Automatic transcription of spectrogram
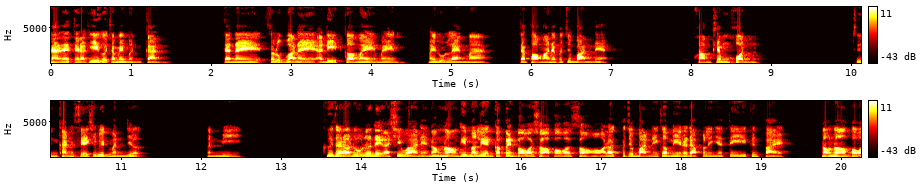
นะในแต่ละที่ก็จะไม่เหมือนกัน แต่ในสรุปว่าในอดีตก็ไม่ไม่ไม่รุนแรงมาก แต่พอมาในปัจจุบันเนี่ย ความเข้มข้น ถึงขั้นเสียชีวิตมันเยอะ มันมี คือถ้าเราดูเรื่องเด็กอาชีวะเนี่ยน้องๆที่มาเรียนก็เป็น ปวช ปวส แล้วปัจจุบันนี้ก็มีระดับปริญญาตรีขึ้นไป น้องๆ ปว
